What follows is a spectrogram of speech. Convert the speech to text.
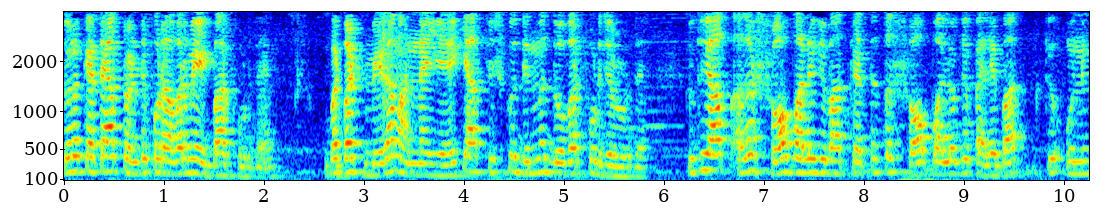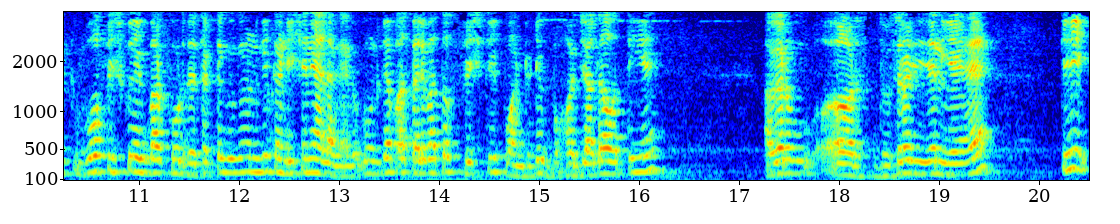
तो लोग कहते हैं, आप ट्वेंटी फोर आवर में एक बार फ़ूड दें। बट बट मेरा मानना यह है कि आप फ़िश को दिन में दो बार फ़ूड ज़रूर दें। क्योंकि आप अगर शॉप वाले की बात करते हैं तो शॉप वालों की पहले बात कि उन, वो फ़िश को एक बार फ़ूड दे सकते हैं, क्योंकि उनकी कंडीशन ही अलग है, क्योंकि उनके पास पहले बात तो फ़िश की क्वांटिटी बहुत ज़्यादा होती है। अगर और दूसरा रीजन ये है कि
